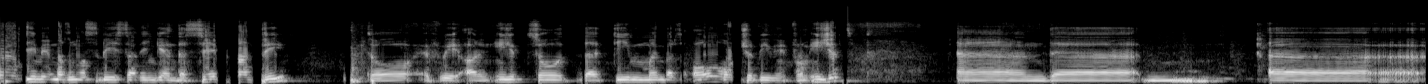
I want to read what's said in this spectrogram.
all team members must be studying in the same country. So if we are in Egypt so the team members all should be from Egypt. And uh, uh,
